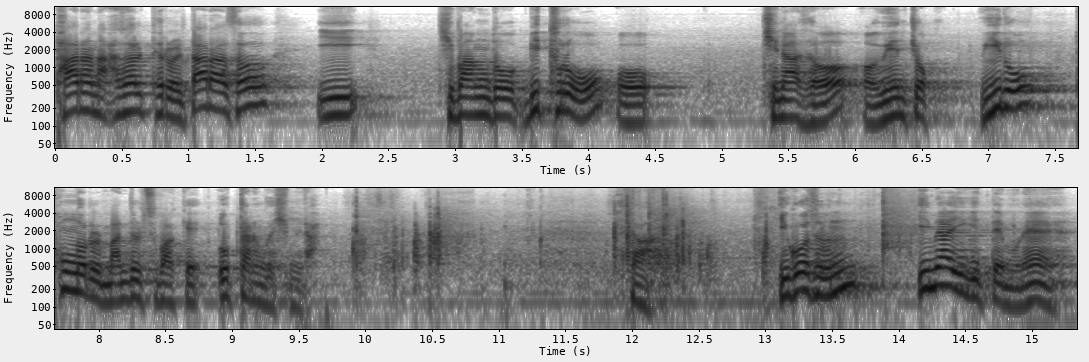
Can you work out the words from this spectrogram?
파란 화살표를 따라서 이 지방도 밑으로 어, 지나서 어, 왼쪽 위로 통로를 만들 수밖에 없다는 것입니다. 자, 이곳은 임야이기 때문에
